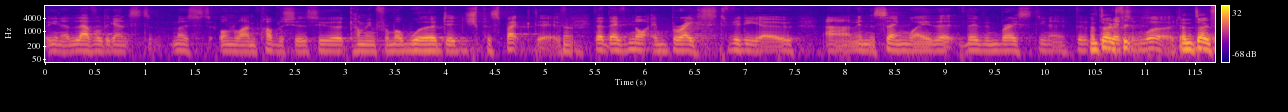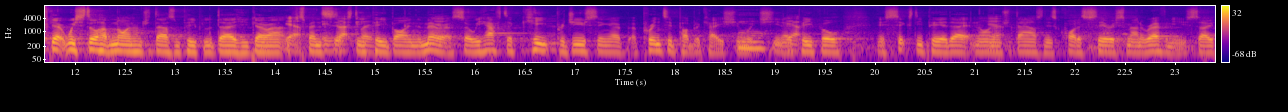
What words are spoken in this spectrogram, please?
you know, levelled against most online publishers who are coming from a wordage perspective, Yeah. that they've not embraced video um, in the same way that they've embraced, you know, the, And the written word. and don't forget, we still have 900,000 people a day who go out Yeah, and spend exactly. 60p buying the mirror. Yeah. So we have to keep producing a, a printed publication, which you know Yeah. people, you know, 60p a day at 900,000 is quite a serious amount of revenue. So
